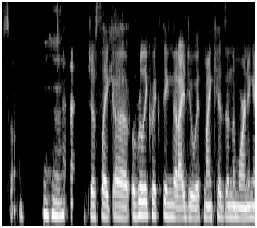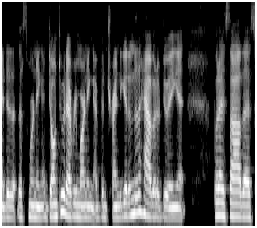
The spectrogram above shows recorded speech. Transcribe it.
so mm-hmm. just like a, a, really quick thing that i do with my kids in the morning i did it this morning i don't do it every morning i've been trying to get into the habit of doing it but i saw this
